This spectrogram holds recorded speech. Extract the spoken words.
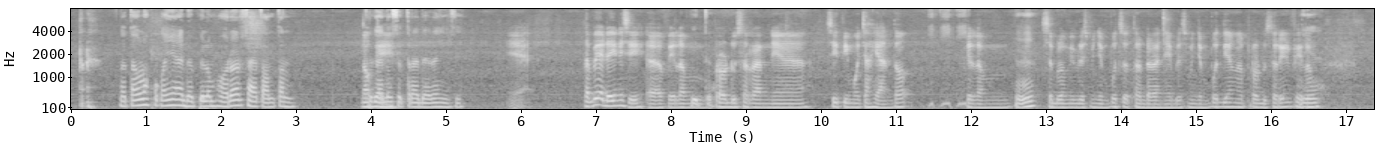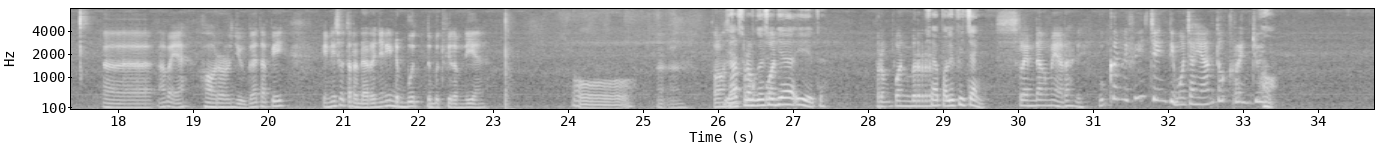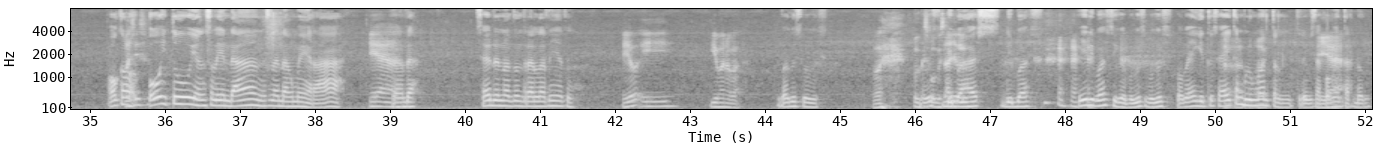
nggak tau lah pokoknya ada film horor saya tonton. Oke. Tergantung sutradaranya sih. Ya. Tapi ada ini sih eh, film Gitu. produserannya si Timo Cahyanto. Film Hmm? sebelum iblis menjemput sutradaranya iblis menjemput dia ngeproduserin film Iya. eh, apa ya horor juga tapi ini sutradaranya ini debut debut film dia. Oh. Kalau nggak Ya salah semoga perempuan saja itu. perempuan ber Siapa Livi Cheng? selendang merah deh. Bukan Livi Cheng, Timo Cahyanto keren cuy. Oh. Oh kalau Masih- oh itu yang selendang, selendang merah. Iya. Ya udah. Saya udah nonton trailernya tuh. Yoi. Gimana, Pak? Bagus bagus. Bagus-bagus aja lu. dibahas, dibahas. iya dibahas juga bagus bagus. Pokoknya gitu. Saya kan belum nonton, tidak bisa Iya. komentar dong.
